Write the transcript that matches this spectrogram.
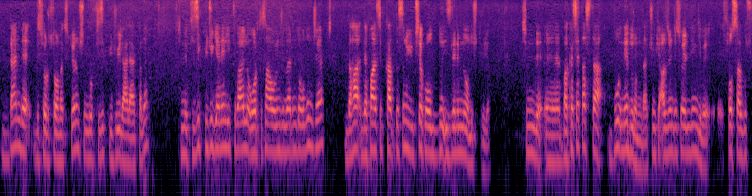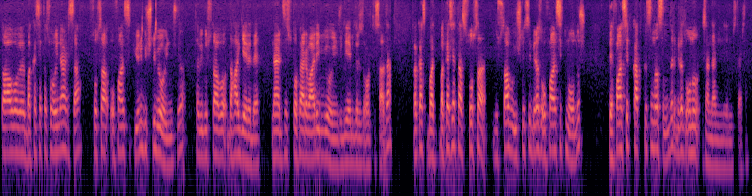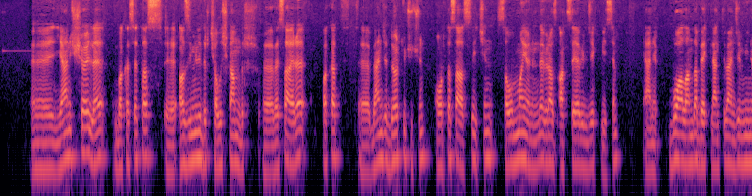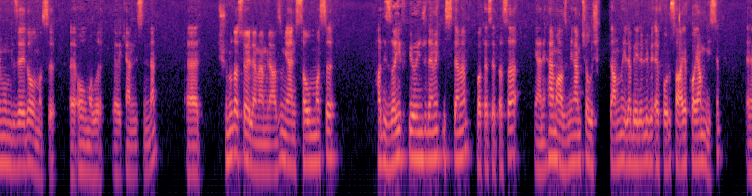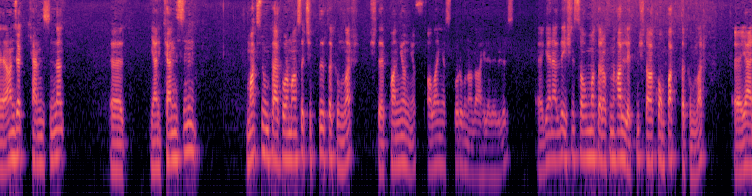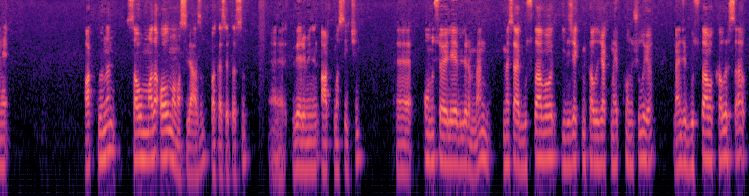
Ben de bir soru sormak istiyorum. Şimdi bu fizik gücüyle alakalı. Şimdi fizik gücü genel itibariyle orta saha oyuncularında olunca daha defansif katkısının yüksek olduğu izlenimini oluşturuyor. Şimdi e, Bakasetas da bu ne durumda? Çünkü az önce söylediğim gibi Sosa, Gustavo ve Bakasetas oynarsa Sosa ofansif yönü güçlü bir oyuncu. Tabii Gustavo daha geride. Neredeyse stopervari bir oyuncu diyebiliriz orta sahada. Fakat Bak- Bakasetas, Sosa, Gustavo üçlüsü biraz ofansif mi olur? Defansif katkısı nasıldır? Biraz onu senden dinleyelim istersen. Ee, yani şöyle Bakasetas e, azimlidir, çalışkandır e, vesaire. Fakat e, bence 4-3-3'ün orta sahası için savunma yönünde biraz aksayabilecek bir isim. Yani bu alanda beklenti bence minimum düzeyde olması e, olmalı e, kendisinden. E, şunu da söylemem lazım. Yani savunması hadi zayıf bir oyuncu demek istemem Bakasetas'a. Yani hem azmi hem çalışkanlığıyla belirli bir eforu sahaya koyan bir isim. Ee, ancak kendisinden e, yani kendisinin maksimum performansa çıktığı takımlar işte Panionios, Alanya Spor'u buna dahil edebiliriz. Ee, genelde işin savunma tarafını halletmiş daha kompakt takımlar. Ee, yani aklının savunmada olmaması lazım Bakasetas'ın e, veriminin artması için. E, onu söyleyebilirim ben. Mesela Gustavo gidecek mi kalacak mı hep konuşuluyor. Bence Gustavo kalırsa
